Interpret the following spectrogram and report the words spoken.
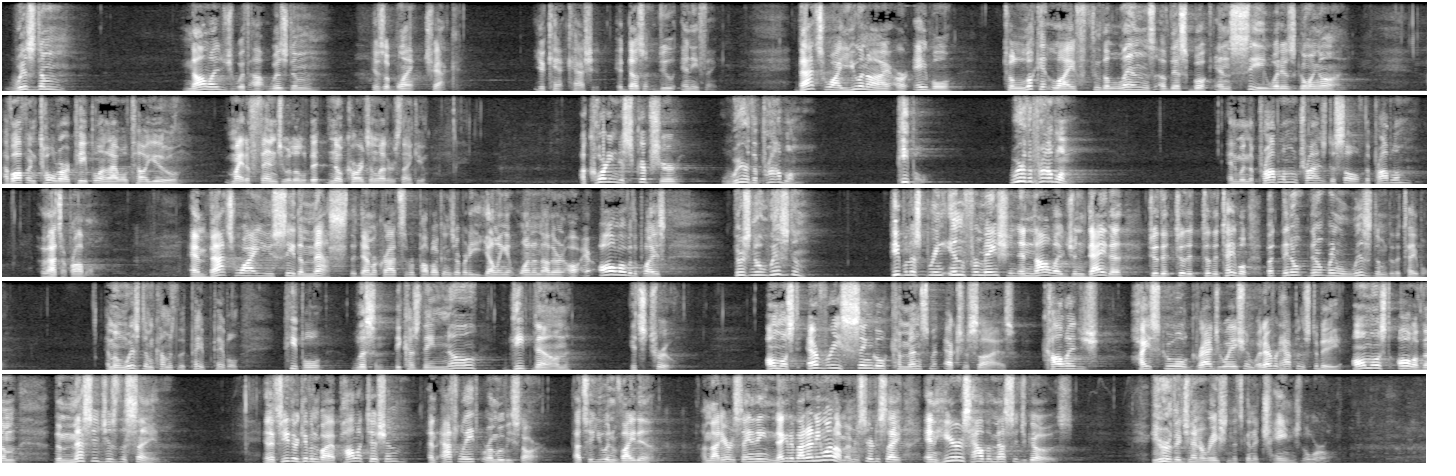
Wisdom, knowledge without wisdom is a blank check. You can't cash it. It doesn't do anything. That's why you and I are able to look at life through the lens of this book and see what is going on. I've often told our people, and I will tell you, might offend you a little bit, no cards and letters, thank you. According to Scripture, we're the problem. People. We're the problem. And when the problem tries to solve the problem, that's a problem. And that's why you see the mess the Democrats, the Republicans, everybody yelling at one another all, all over the place. There's no wisdom. People just bring information and knowledge and data to the, to the, to the table, but they don't, they don't bring wisdom to the table. And when wisdom comes to the table, people listen because they know deep down it's true. Almost every single commencement exercise, college, high school, graduation, whatever it happens to be, almost all of them, the message is the same. And it's either given by a politician, an athlete, or a movie star. That's who you invite in. I'm not here to say anything negative about any one of them. I'm just here to say, and here's how the message goes You're the generation that's going to change the world.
